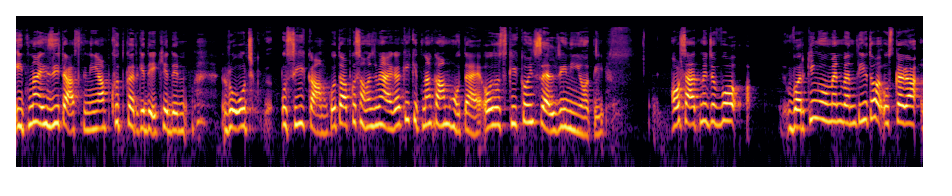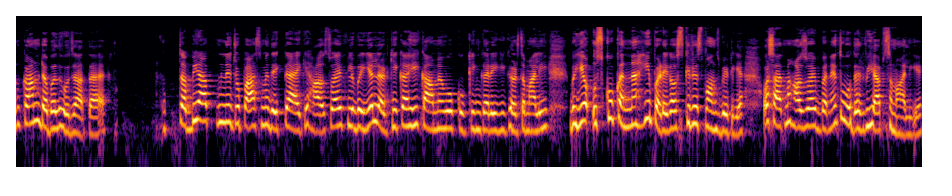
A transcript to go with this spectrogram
इतना इजी टास्क नहीं है। आप खुद करके देखिए दिन, रोज उसी काम को तो आपको समझ में आएगा कि कितना काम होता है और उसकी कोई सैलरी नहीं होती। और साथ में जब वो वर्किंग वूमेन बनती है तो उसका काम डबल हो जाता है। तब भी आपने जो पास में देखते आए कि हाउस वाइफ भैया, लड़की का ही काम है, वो कुकिंग करेगी, घर संभालेगी भैया, उसको करना ही पड़ेगा, उसकी रिस्पॉन्सिबिलिटी है। और साथ में हाउस वाइफ बने तो उधर भी आप संभालिए।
